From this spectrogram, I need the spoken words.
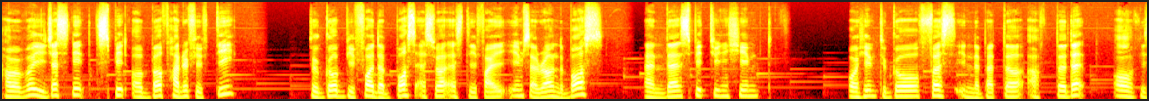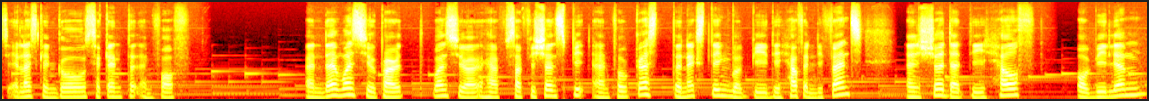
however, you just need speed above 150 to go before the boss as well as the fire imps around the boss, and then speed between him for him to go first in the battle. After that, all of his allies can go second, third, and fourth. And then once you once you have sufficient speed and focus, the next thing would be the health and defense. Ensure that the health for William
